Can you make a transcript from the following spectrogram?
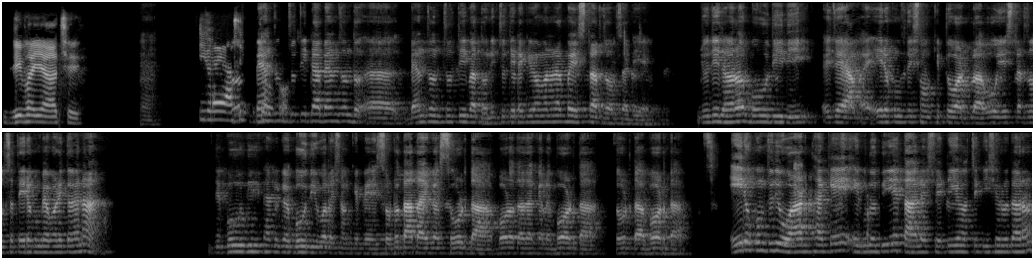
জি ভাইয়া, আছে। হ্যাঁ কি ভাই তো আসি ব্যঞ্জন চ্যুতিটা ব্যঞ্জন ব্যঞ্জন চ্যুতি বা ধ্বনি চ্যুতি এটা কীভাবে মনে রাখবে স্টার জলসা দিয়ে যদি ধরো বউ দিদি এই যে এরকম যদি সংক্ষিপ্ত ওয়ার্ডগুলা ওই স্টার জলসাতে এরকম ব্যবহৃত হয় না যে বউ দিদি থাকলে বৌদি বলে সংক্ষেপে ছোট দাদা এগুলো ছোটদা বড় দাদা গেলে বড়দা ছোটদা বড়দা এইরকম যদি ওয়ার্ড থাকে এগুলো দিয়ে তাহলে সেটি হচ্ছে কিসের উদাহরণ?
